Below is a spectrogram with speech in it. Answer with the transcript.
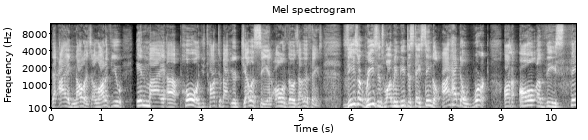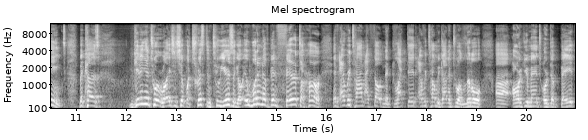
that I acknowledged. A lot of you in my uh, poll, you talked about your jealousy and all of those other things. These are reasons why we need to stay single. I had to work on all of these things because Getting into a relationship with Tristan two years ago, it wouldn't have been fair to her if every time I felt neglected, every time we got into a little uh, argument or debate,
